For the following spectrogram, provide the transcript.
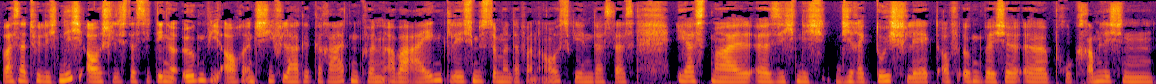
Was natürlich nicht ausschließt, dass die Dinge irgendwie auch in Schieflage geraten können. Aber eigentlich müsste man davon ausgehen, dass das erstmal äh, sich nicht direkt durchschlägt auf irgendwelche äh, programmlichen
